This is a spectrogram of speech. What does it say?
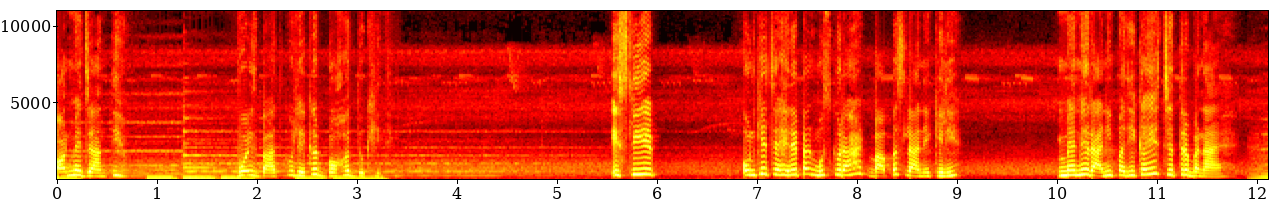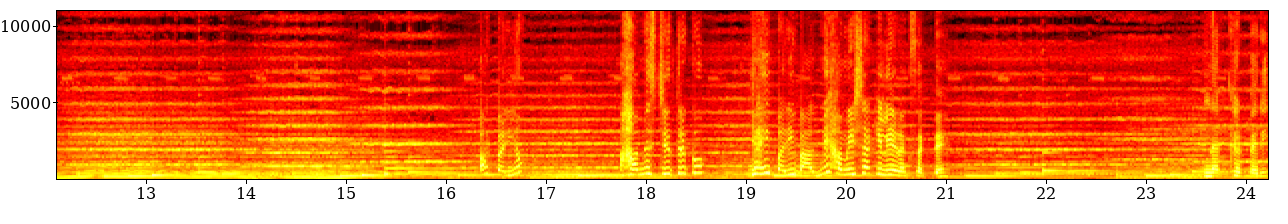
और मैं जानती हूँ, वो इस बात को लेकर बहुत दुखी थी। इसलिए उनके चेहरे पर मुस्कुराहट वापस लाने के लिए मैंने रानी परी का ये चित्र बनाया है। हम इस चित्र को यही परी बाग में हमेशा के लिए रख सकते हैं। नटखट परी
